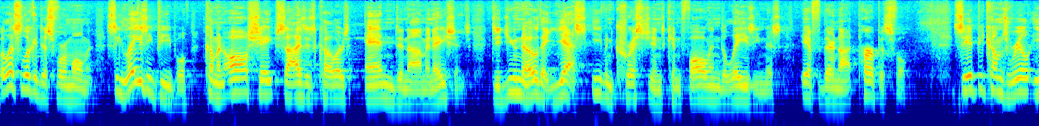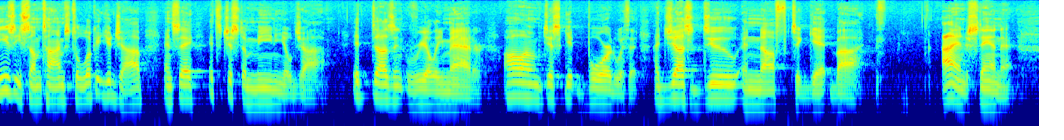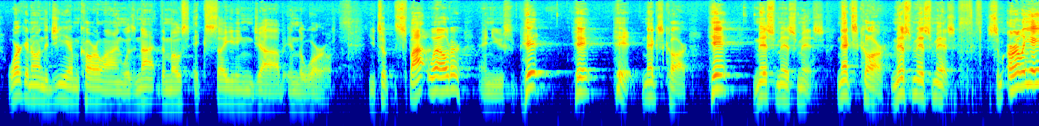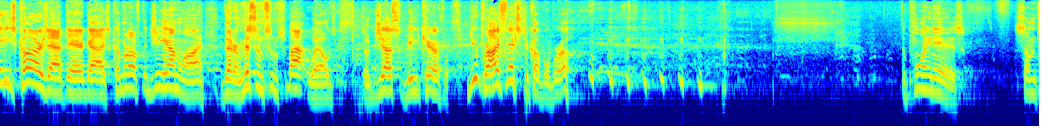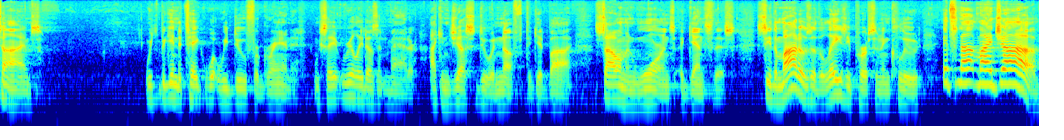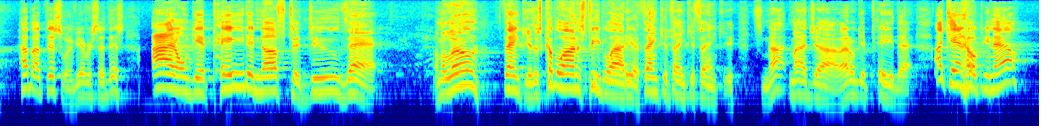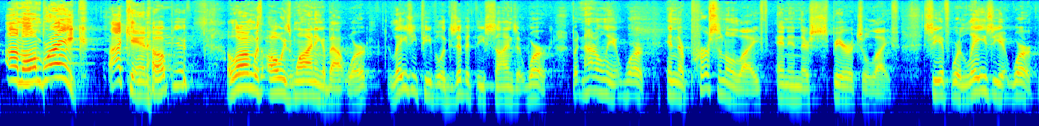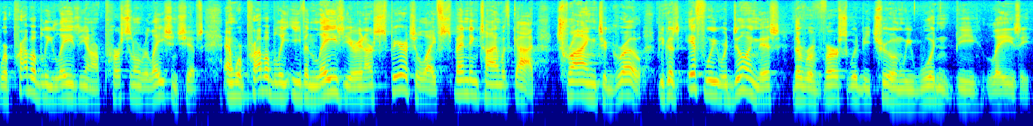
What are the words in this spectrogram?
But let's look at this for a moment. See, lazy people come in all shapes, sizes, colors, and denominations. Did you know that, yes, even Christians can fall into laziness if they're not purposeful? See, it becomes real easy sometimes to look at your job and say, it's just a menial job. It doesn't really matter. Oh, i just get bored with it. I just do enough to get by. I understand that working on the GM car line was not the most exciting job in the world. You took the spot welder and you hit, hit, hit. Next car, hit, miss, miss, miss. Next car, miss, miss, miss. Some early 80s cars out there, guys, coming off the GM line that are missing some spot welds, so just be careful. You probably fixed a couple, bro. the point is, sometimes we begin to take what we do for granted. We say, it really doesn't matter. I can just do enough to get by. Solomon warns against this. See, the mottos of the lazy person include, it's not my job. How about this one? Have you ever said this? I don't get paid enough to do that. I'm alone? Thank you. There's a couple honest people out here. Thank you, thank you, thank you. It's not my job. I don't get paid that. I can't help you now. I'm on break. I can't help you. Along with always whining about work, lazy people exhibit these signs at work, but not only at work, in their personal life and in their spiritual life. See, if we're lazy at work, we're probably lazy in our personal relationships, and we're probably even lazier in our spiritual life, spending time with God, trying to grow. Because if we were doing this, the reverse would be true and we wouldn't be lazy.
